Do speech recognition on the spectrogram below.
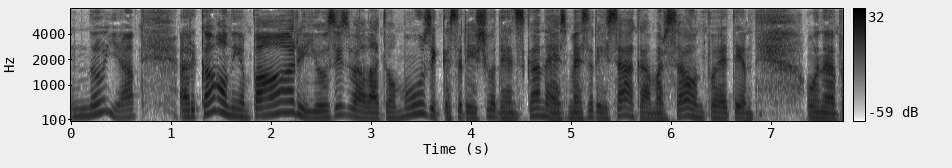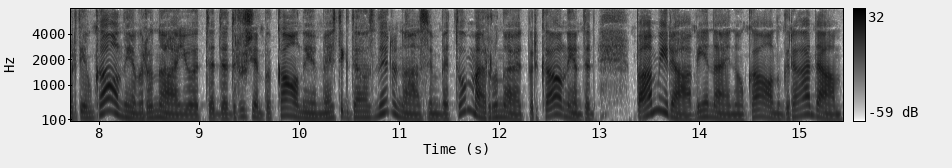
Nu, jā, ar kalniem pāri jūs izvēlēto mūziku, kas arī šodien skanēs. Mēs arī sākām ar saunu poetiem. Un par tiem kalniem runājot, tad droši vien par kalniem mēs tik daudz nerunāsim, bet tomēr runājot par kalniem, tad Pamirā vienai no kalnu grādām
